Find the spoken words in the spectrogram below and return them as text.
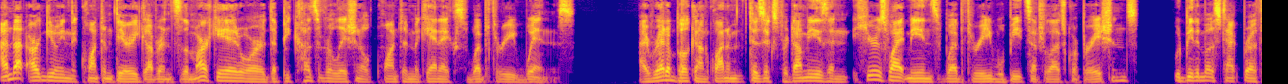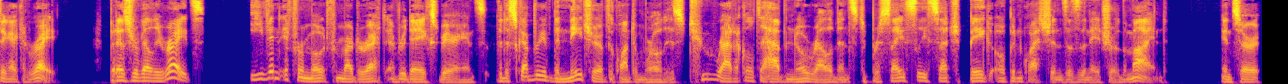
I'm not arguing that quantum theory governs the market or that because of relational quantum mechanics, Web3 wins. I read a book on quantum physics for dummies, and here's why it means Web3 will beat centralized corporations, would be the most tech bro thing I could write. But as Rovelli writes, even if remote from our direct everyday experience, the discovery of the nature of the quantum world is too radical to have no relevance to precisely such big open questions as the nature of the mind. Insert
